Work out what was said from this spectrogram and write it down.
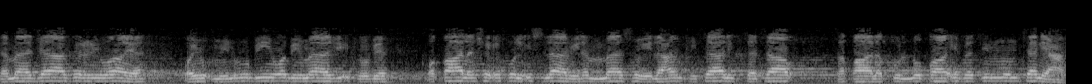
كما جاء في الرواية ويؤمنوا بي وبما جئت به وقال شيخ الإسلام لما سئل عن قتال التتار فقال كل طائفة ممتنعة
